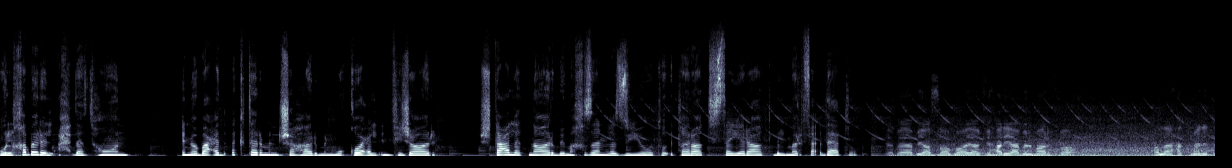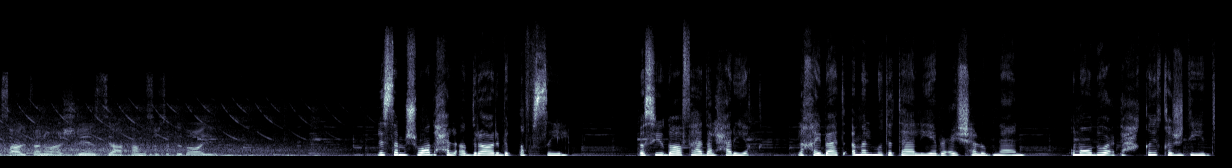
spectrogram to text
والخبر الأحدث هون إنه بعد أكثر من شهر من وقوع الانفجار اشتعلت نار بمخزن للزيوت وإطارات السيارات بالمرفأ ذاته. شباب يا صبايا في حريقة بالمرفأ. نحن 8 9 2020 الساعة 5 و6 دقايق. لسه مش واضحة الأضرار بالتفصيل بس يضاف هذا الحريق لخيبات أمل متتالية بعيشها لبنان وموضوع تحقيق جديد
